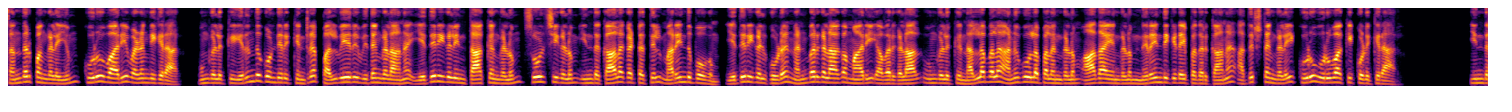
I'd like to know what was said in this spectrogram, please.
சந்தர்ப்பங்களையும் குருவாரி வழங்குகிறார். உங்களுக்கு இருந்து கொண்டிருக்கின்ற பல்வேறு விதங்களான எதிரிகளின் தாக்கங்களும் சூழ்ச்சிகளும் இந்த காலகட்டத்தில் மறைந்து போகும். எதிரிகள் கூட நண்பர்களாக மாறி அவர்களால் உங்களுக்கு நல்லபல அனுகூல பலன்களும் ஆதாயங்களும் நிறைந்து கிடைப்பதற்கான அதிர்ஷ்டங்களை குரு உருவாக்கிக் கொடுக்கிறார். இந்த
